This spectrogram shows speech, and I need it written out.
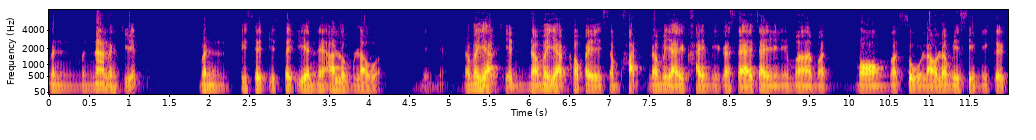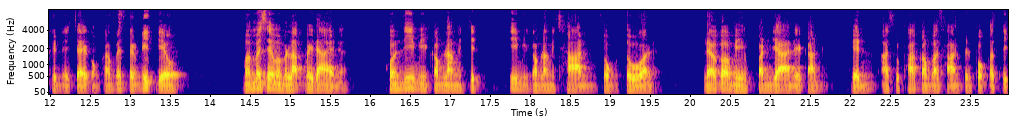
มันมันน่ารังเกียจ มันอิสอิสเอียนในอารมณ์เราอะอย่างเงี้ยเราไม่อยากเห็นเราไม่อยากเข้าไปสัมผัสเราไม่อยากให้ใครมีกระแสใจอย่างนี้มามามองมาสู่เราแล้วมีสิ่งนี้เกิดขึ้นในใจของเขาไม่สักนิดเดียว มันไม่ใช่ว่ามันรับไม่ได้นะคนที่มีกำลังจิตที่มีกำลังฌานทรงตัวเนี่ยแล้วก็มีปัญญาในการเห็นอสุภกรรมฐานเป็นปกติ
